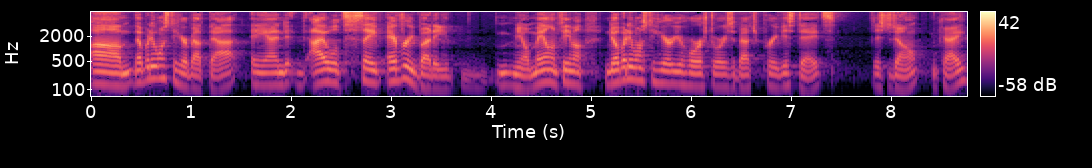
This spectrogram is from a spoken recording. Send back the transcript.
um, nobody wants to hear about that, and I will save everybody, you know, male and female. Nobody wants to hear your horror stories about your previous dates. Just don't. Okay,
